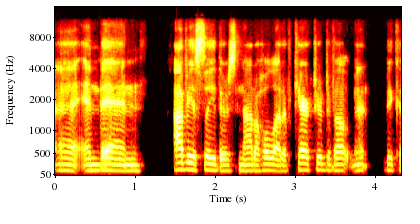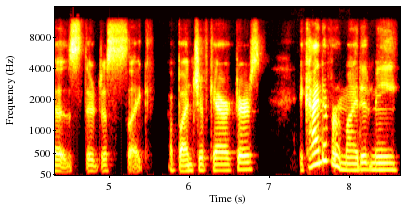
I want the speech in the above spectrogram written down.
Uh, and then obviously there's not a whole lot of character development because they're just like a bunch of characters it kind of reminded me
